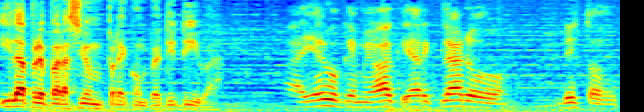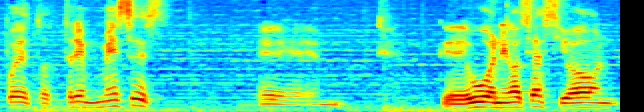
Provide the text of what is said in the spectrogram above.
y la preparación precompetitiva. Hay algo que me va a quedar claro de estos, después de estos tres meses, eh, que hubo negociación,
